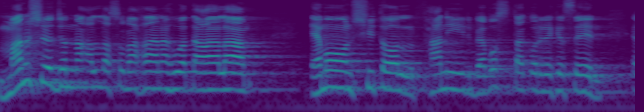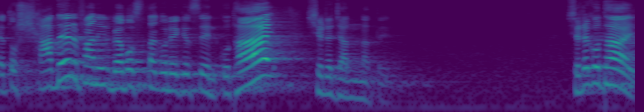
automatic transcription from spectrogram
মানুষের জন্য আল্লাহ ওয়া তাআলা এমন শীতল ফানির ব্যবস্থা করে রেখেছেন, এত স্বাদের ফানির ব্যবস্থা করে রেখেছেন, কোথায়? সেটা জান্নাতে। সেটা কোথায়?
